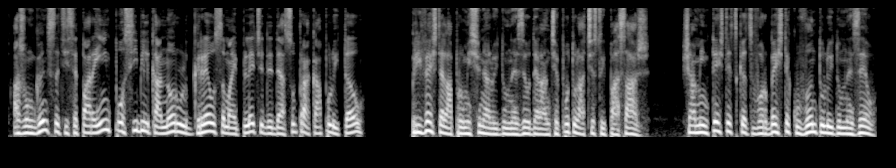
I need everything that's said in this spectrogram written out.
ajungând să ți se pare imposibil ca norul greu să mai plece de deasupra capului tău? Privește la promisiunea lui Dumnezeu de la începutul acestui pasaj și amintește-ți că îți vorbește cuvântul lui Dumnezeu,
